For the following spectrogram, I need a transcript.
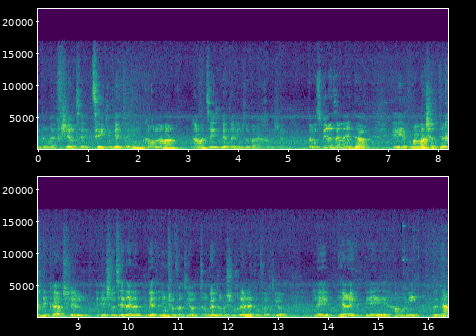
יותר מאפשר ציד לוויתנים, כלומר למה ציד לוויתנים זו בעיה חדשה. אתה מסביר את זה נהדר. ממש הטכניקה של ציד הלוויתנים שהופכת להיות הרבה יותר משוכללת, הופכת להיות להרג המוני, וגם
